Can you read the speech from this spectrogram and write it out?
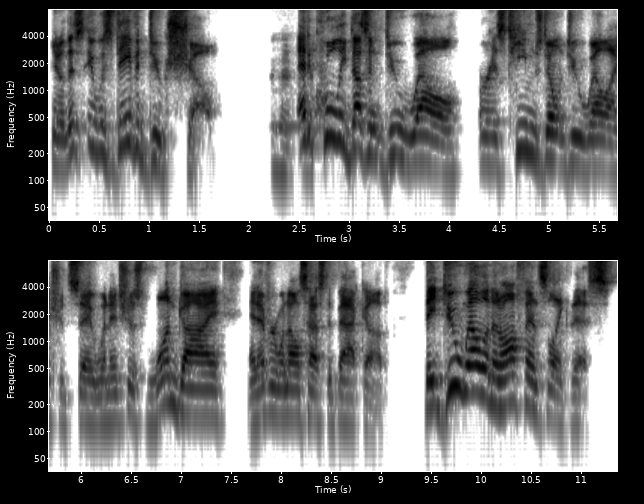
you know, this it was David Duke's show. Mm-hmm. Ed Cooley doesn't do well, or his teams don't do well, I should say, when it's just one guy and everyone else has to back up. They do well in an offense like this,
